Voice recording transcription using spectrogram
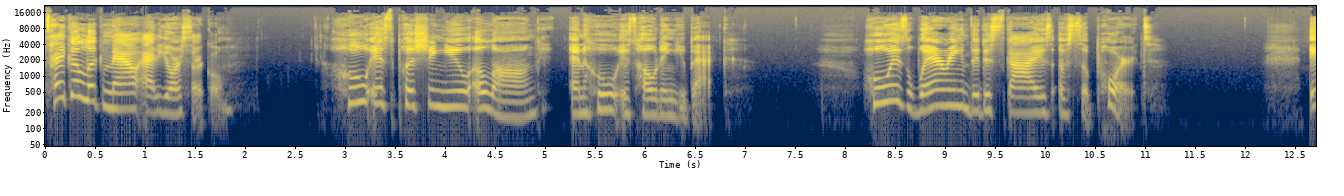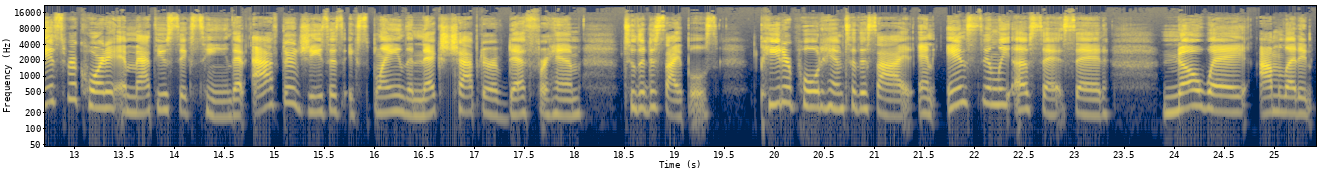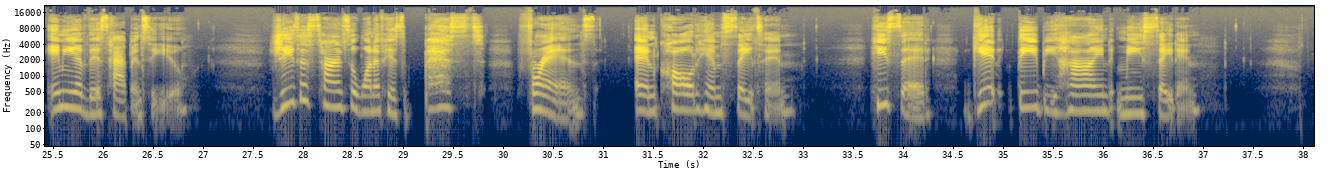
Take a look now at your circle. Who is pushing you along and who is holding you back? Who is wearing the disguise of support. It's recorded in Matthew 16 that after Jesus explained the next chapter of death for him to the disciples, Peter pulled him to the side and instantly upset said, No way I'm letting any of this happen to you. Jesus turned to one of his best friends and called him Satan. He said, Get thee behind me, Satan.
